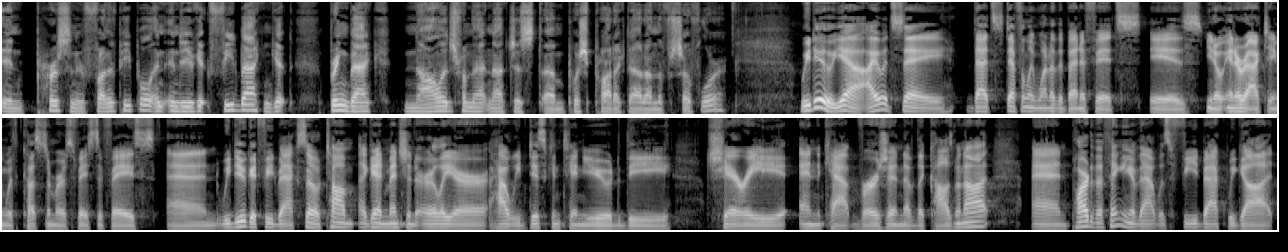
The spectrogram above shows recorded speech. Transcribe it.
in person in front of people and, and do you get feedback and get bring back knowledge from that not just um, push product out on the show floor We do, yeah. I would say that's definitely one of the benefits is, you know, interacting with customers face to face and we do get feedback. So Tom again mentioned earlier how we discontinued the cherry end cap version of the Cosmonaut. And part of the thinking of that was feedback we got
